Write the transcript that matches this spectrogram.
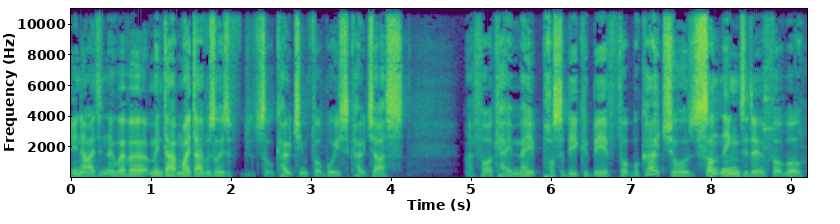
you know, I didn't know whether. I mean, dad, my dad was always sort of coaching football. He used to coach us. I thought, okay, maybe possibly could be a football coach or something to do with football.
